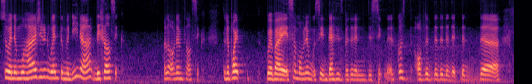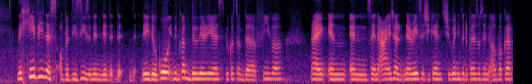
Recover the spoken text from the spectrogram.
So when the Muhajirun went to Medina, they fell sick. A lot of them fell sick to the point whereby some of them would say death is better than the sickness because of the the the the, the, the, the heaviness of the disease and then they they, they, they go they become delirious because of the fever right? And and Sayyidina Aisha narrates that she can she went into the presence of Sayyidina Abu Bakr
